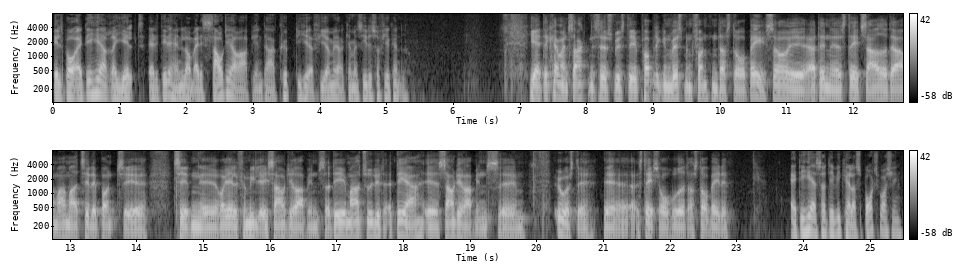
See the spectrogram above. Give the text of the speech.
Elsborg, er det her reelt? Er det det, det handler om? Er det Saudi-Arabien, der har købt de her firmaer? Kan man sige det så firkantet? Ja, det kan man sagtens. Hvis det er Public Investment Fonden, der står bag, så øh, er den øh, statsejet, og der er meget, meget tætte bånd til, til den øh, royale familie i Saudi-Arabien. Så det er meget tydeligt, at det er øh, Saudi-Arabiens øh, øverste øh, statsoverhoveder, der står bag det. Er det her så det, vi kalder sportswashing?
